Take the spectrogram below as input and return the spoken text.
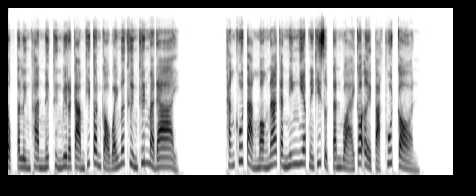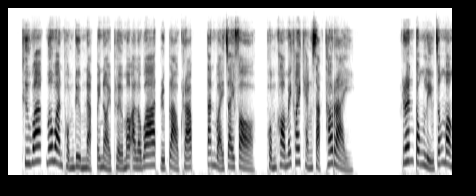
ตกตะลึงพลันนึกถึงวีรกรรมที่ตนก่อไว้เมื่อคืนขึ้นมาได้ ทั้งคู่ต่างมองหน้ากันนิ่งเงียบในที่สุดตันไหวก็เอ่ยปากพูดก่อน คือว่าเมื่อวานผมดื่มหนักไปหน่อยเผลอเมาอารวาสหรือเปล่าครับ ตันไหวใจฝ่อ ผมคอไม่ค่อยแข็งสักเท่าไหร่ เริ่นตรงหลิวจ้องมอง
